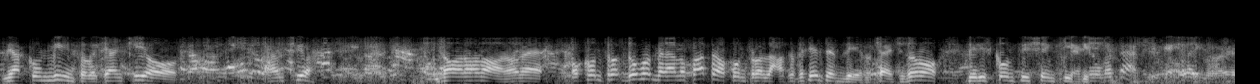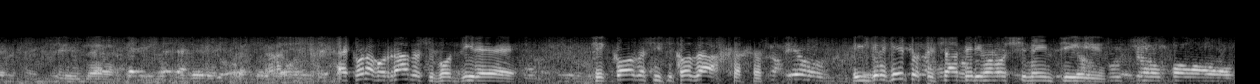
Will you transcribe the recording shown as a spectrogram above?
mi ha convinto perché anch'io, anch'io, no no no, non è, contro... dopo me l'hanno fatta e ho controllato, effettivamente è vero, cioè ci sono dei riscontri scientifici. Ecco, ora Corrado ci può dire che cosa ci cosa il grechetto se c'ha dei riconoscimenti funziona un po'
